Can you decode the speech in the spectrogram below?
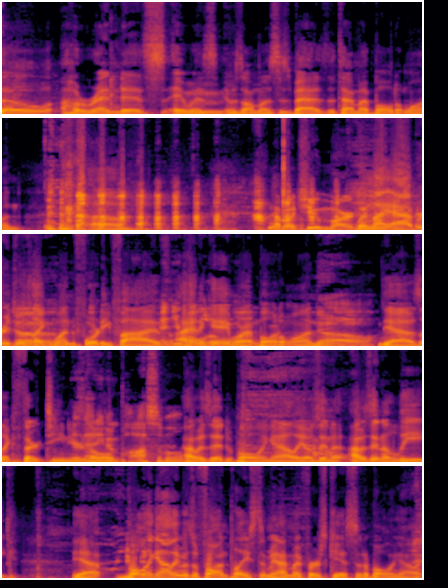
oh, so horrendous. It was mm. it was almost as bad as the time I bowled a one. Um, How about you, Mark? When my average was like uh, 145, And you I had a bowled a game where I one. bowled a one. No. Yeah, I was like 13 years Is that old. even possible? I was at a bowling alley. I was in a I was in a league. Yeah, bowling alley was a fun place to me. I had my first kiss at a bowling alley.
